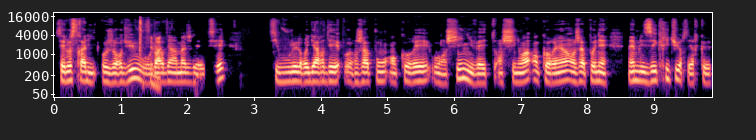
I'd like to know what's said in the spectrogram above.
C'est l'Australie. Aujourd'hui, vous regardez un match de l'AFC. Si vous voulez le regarder en Japon, en Corée ou en Chine, il va être en chinois, en coréen, en japonais. Même les écritures. C'est-à-dire que,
